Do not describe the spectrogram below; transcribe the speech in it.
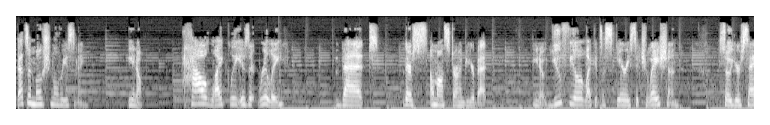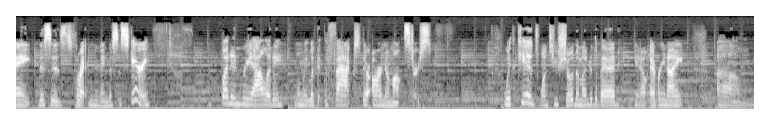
That's emotional reasoning. You know, how likely is it really that there's a monster under your bed? You know, you feel like it's a scary situation. So you're saying this is threatening, this is scary. But in reality, when we look at the facts, there are no monsters. With kids, once you show them under the bed, you know, every night, um,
